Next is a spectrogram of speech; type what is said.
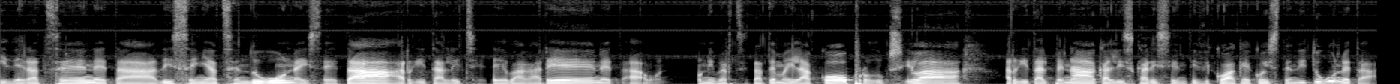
bideratzen eta diseinatzen dugu naiz eta argitaletxe bagaren eta bueno, unibertsitate mailako produkzioa, argitalpenak, aldizkari zientifikoak ekoizten ditugun eta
